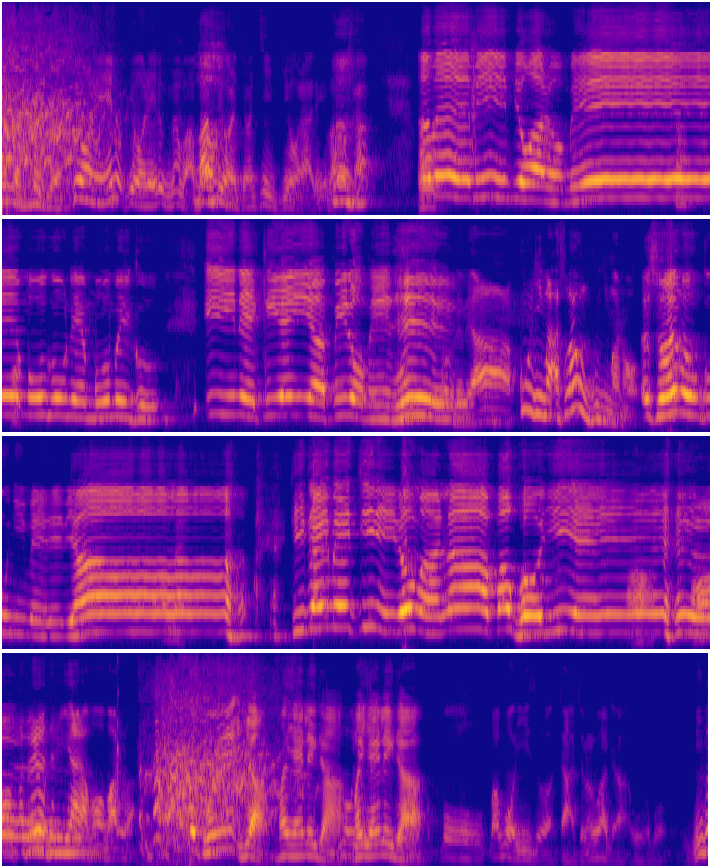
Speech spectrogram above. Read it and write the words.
တ်တယ်ဟုတ်တယ်ပြောတယ်လို့ပြောတယ်လို့ကျွန်တော်ဘာပြောတယ်ကျွန်တော်ကြည့်ပြောတာလေဘာနော် အမေမင်းပြောရတော့မေ မိုးကုန်းနဲ့မိုးမိတ်ကိုအင်းနဲ့ KN ကပြီးတော့မင်းဟေးဟုတ်တယ်ဗျာကုညီမှာအစွမ်းကိုကုညီမှာနော်အစွမ်းကုန်ကူညီမယ်လေဗျာဒီတိုင်းပဲကြည့်နေတော့မှလားပေါက်ဖို့ကြီးရဲ့အော်ပထမတတိယတာဗောဘာလို့ပထွေးအရာမရိုင်းလိုက်တာမရိုင်းလိုက်တာဟိုပေါ့ပေါ့ကြီးဆိုတော့ဒါကျွန်တော်တို့ကဒါဟိုပေါ့မိဘ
